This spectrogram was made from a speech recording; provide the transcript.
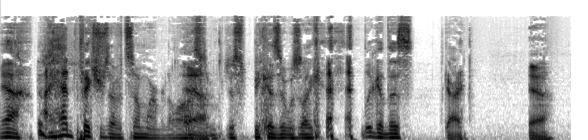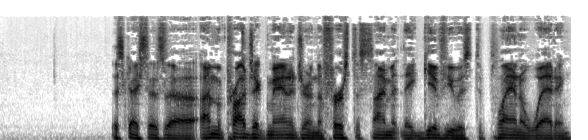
yeah. I had pictures of it somewhere, but I lost Yeah. them just because it was like, look at this guy. Yeah. This guy says, uh, I'm a project manager, and the first assignment they give you is to plan a wedding.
